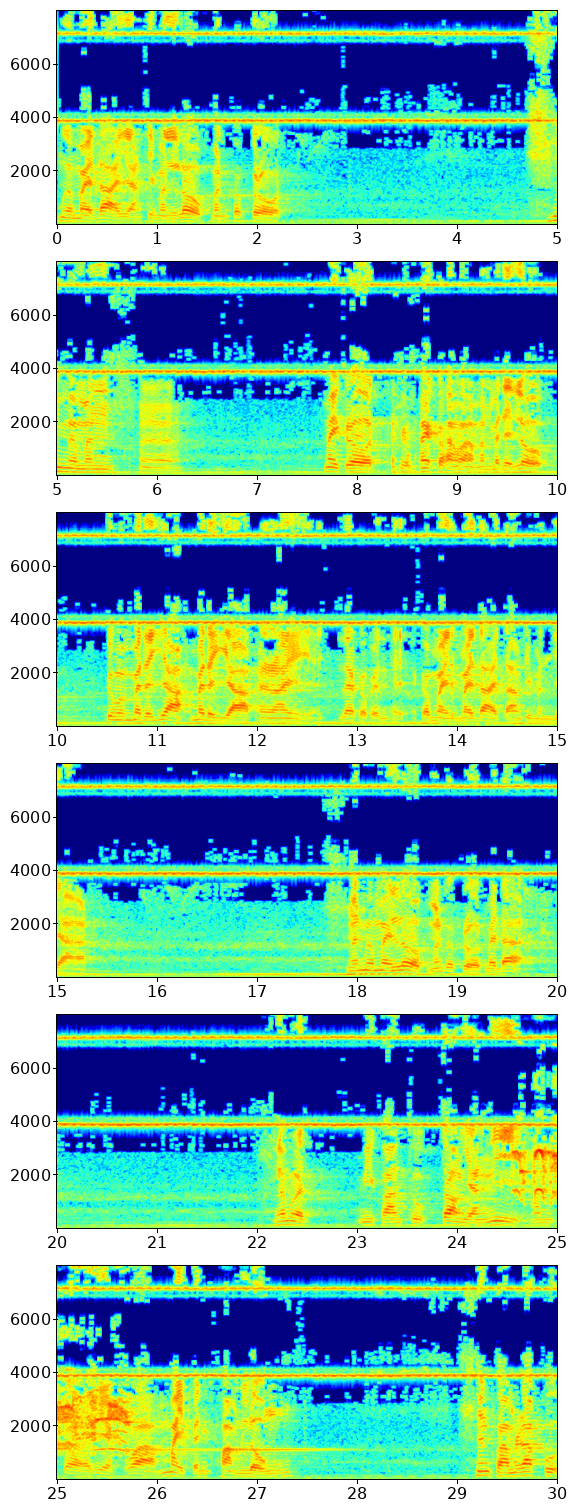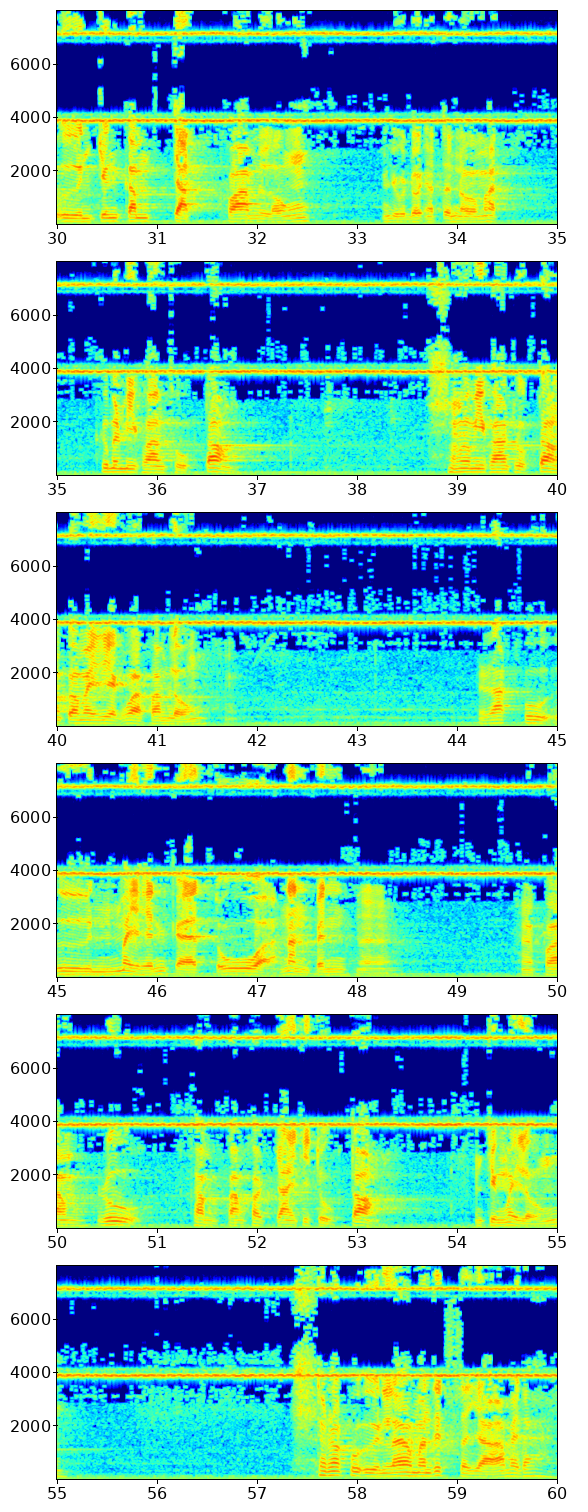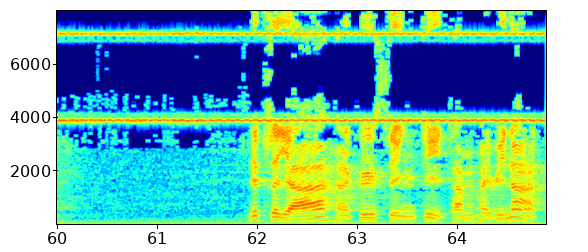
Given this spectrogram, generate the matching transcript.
เมื่อไม่ได้อย่างที่มันโลภมันก็โกรธ เมื่อมันไม่โกรธก็หมายความว่ามันไม่ได้โลภคือมันไม่ได้ยากไม่ได้อยากอะไร แล้วก็เป็นเหตุก็ไม่ไม่ได้ตามที่มันอยากมันเมื่อไม่โลภมันก็โกรธไม่ได้ แล้วเมื่อมีความถูกต้องอย่างนี้มันก็เรียกว่าไม่เป็นความหลงนั้นความรักผู้อื่นจึงกำจัดความหลงอยู่โดยอัตโนมัติ คือมันมีความถูกต้อง เมื่อมีความถูกต้องก็ไม่เรียกว่าความหลง รักผู้อื่นไม่เห็นแก่ตัว นั่นเป็นความรู้ความความเข้าใจที่ถูกต้อง มันจึงไม่หลง ถ้ารักผู้อื่นแล้วมันริษยาไม่ได้ริษยาคือสิ่งที่ทำให้วินาศ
